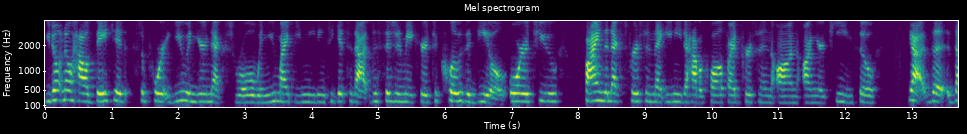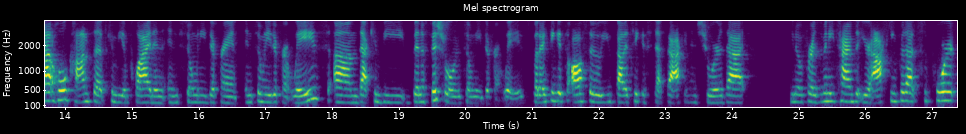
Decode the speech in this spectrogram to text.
you don't know how they could support you in your next role when you might be needing to get to that decision maker to close a deal or to find the next person that you need to have a qualified person on on your team. So yeah the that whole concept can be applied in, in so many different in so many different ways um, that can be beneficial in so many different ways. But i think it's also you've got to take a step back and ensure that you know, for as many times that you're asking for that support,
